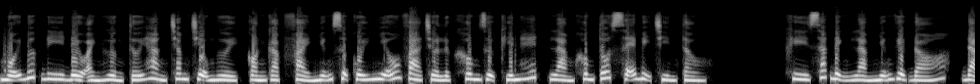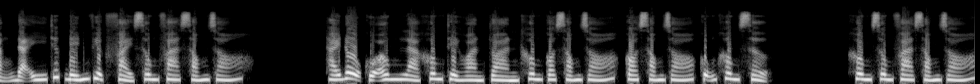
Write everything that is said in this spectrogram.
mỗi bước đi đều ảnh hưởng tới hàng trăm triệu người, còn gặp phải những sự quấy nhiễu và trở lực không dự kiến hết, làm không tốt sẽ bị chìm tàu. Khi xác định làm những việc đó, đảng đã ý thức đến việc phải sông pha sóng gió. Thái độ của ông là không thể hoàn toàn không có sóng gió, có sóng gió cũng không sợ. Không sông pha sóng gió,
